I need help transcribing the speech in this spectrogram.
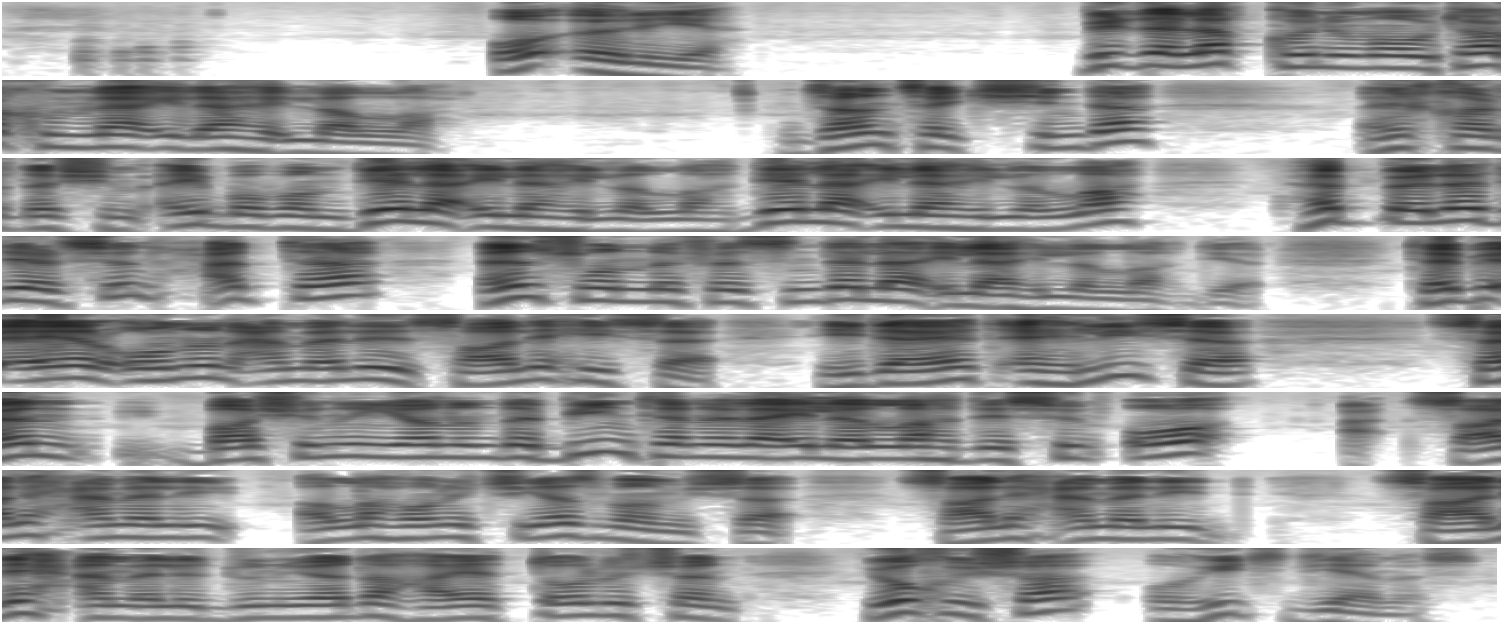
O ölüye. Bir de lakkunu mevtakum la ilahe illallah. Can çekişinde ey kardeşim, ey babam de la ilahe illallah, de la ilahe illallah. Hep böyle dersin hatta en son nefesinde la ilahe illallah diyor. Tabi eğer onun ameli salih ise, hidayet ehli ise sen başının yanında bin tane la ilallah desin o salih ameli Allah onun için yazmamışsa salih ameli salih ameli dünyada hayatta olursan yokuysa o hiç diyemez.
